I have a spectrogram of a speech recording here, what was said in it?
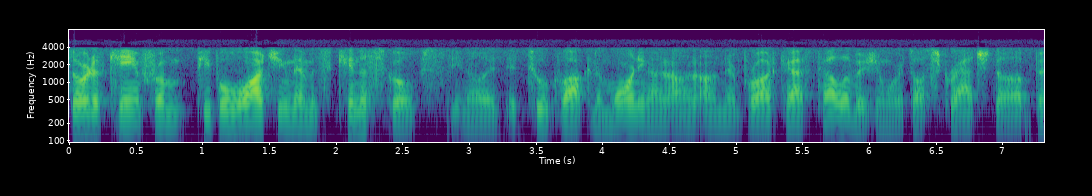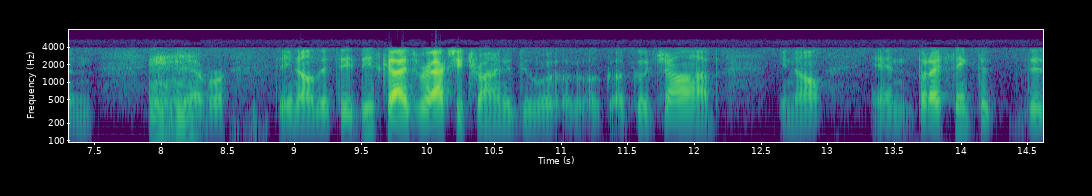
sort of came from people watching them as kinescopes. You know, at, at two o'clock in the morning on, on on their broadcast television, where it's all scratched up and mm-hmm. whatever. You know, that th- these guys were actually trying to do a, a, a good job. You know, and but I think that that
